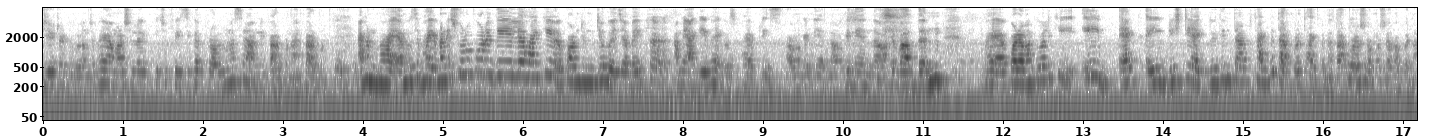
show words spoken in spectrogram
ডিরেক্টরকে বললাম যে ভাই আমার আসলে কিছু ফিজিক্যাল প্রবলেম আছে আমি পারব না আমি পারব না। এখন ভাই আমি বলছি ভাই মানে শুরু করে দিলে হয় কি কন্টিনিউটি হয়ে যাবে। হ্যাঁ। আমি আগেই ভাই বলছি ভাইয়া প্লিজ আমাকে নিয়ে না আমাকে নিয়ে না আমাকে বাদ দেন। ভাইয়া পরে আমাকে বলে কি এই এক এই বৃষ্টি এক দুই দিন তার থাকবে তারপরে থাকবে না তারপরে সমস্যা হবে না।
